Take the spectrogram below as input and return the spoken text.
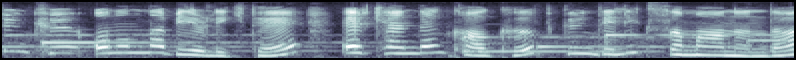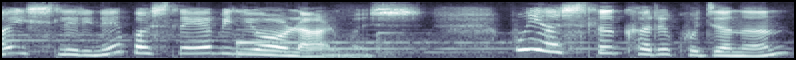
Çünkü onunla birlikte erkenden kalkıp gündelik zamanında işlerine başlayabiliyorlarmış. Bu yaşlı karı kocanın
